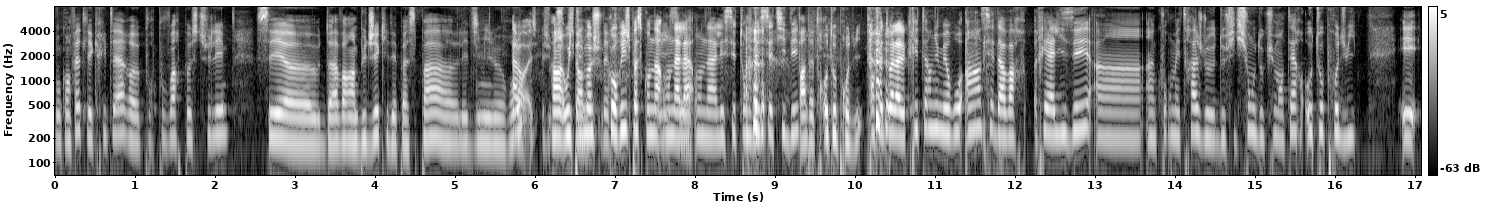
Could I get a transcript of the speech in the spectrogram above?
Donc en fait, les critères euh, pour pouvoir postuler, c'est d'avoir un budget qui dépasse pas les 10 000 euros. Alors, oui, moi je corrige parce qu'on a, on a, on a laissé tomber cette idée. Enfin, d'être autoproduit. En fait, voilà, le critère numéro un, c'est d'avoir réalisé un, court métrage de, fiction ou documentaire autoproduit. Et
